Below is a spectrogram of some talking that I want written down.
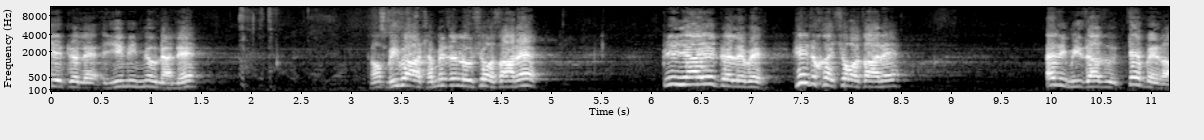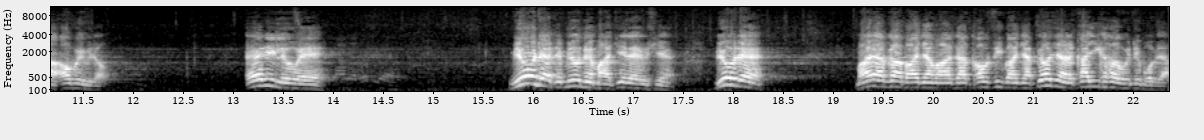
ရေးအတွက်လည်းအရင်ကြီးမြုပ်တယ်နဲ့နော်မိဘထမင်းတလို့လျှော့စားတယ်ပညာရေးအတွက်လည်းပဲဟိတစ်ခွက်လျှော့စားတယ်အဲ့ဒီမိသားစုတက်ပင်သာအောင်ပြီတော့အဲ့ဒီလိုပဲမြို့နယ်တစ်မြို့နယ်မှာကြည့်လိုက်လို့ရှိရင်မြို့တယ်မာယာကဘာညာမှာဒါကောင်းစီဘာညာပြောကြတယ်ကာကြီးခါဝေးတွေပေါ့ဗျာ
